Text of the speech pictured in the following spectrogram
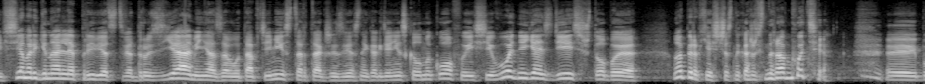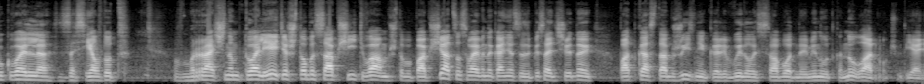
И всем оригинальное приветствие, друзья! Меня зовут Оптимистр, также известный как Денис Калмыков, и сегодня я здесь, чтобы... Ну, во-первых, я сейчас нахожусь на работе, и буквально засел тут в мрачном туалете, чтобы сообщить вам, чтобы пообщаться с вами наконец и записать очередной подкаст об жизни, коли выдалась свободная минутка. Ну ладно, в общем-то, я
